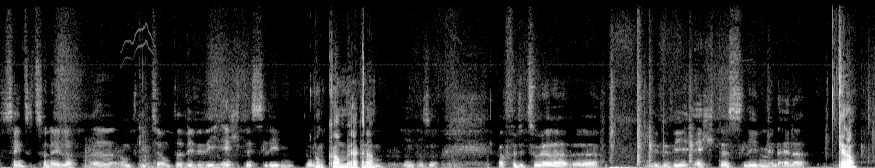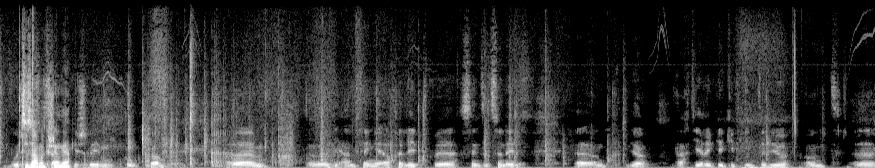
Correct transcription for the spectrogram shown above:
sensationeller äh, und gibt es ja unter www.echtesleben.com. Ja, genau. Also auch für die Zuhörer äh, www.echtesleben in einer genau. zusammengeschrieben. zusammengeschrieben.com. Ähm, äh, die Anfänge auch erlebt, war sensationell. Äh, und ja, Achtjährige gibt Interview und äh,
